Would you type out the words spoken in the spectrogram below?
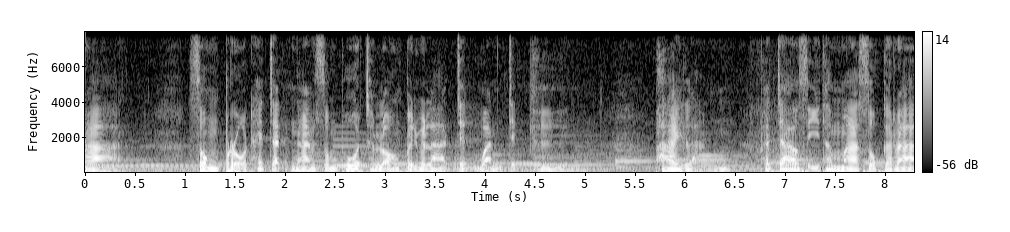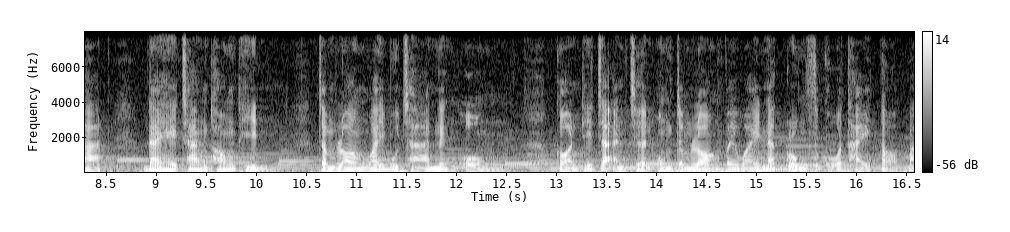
ราชทรงโปรดให้จัดงานสมโพธิฉลองเป็นเวลาเจ็ดวันเจ็ดคืน ภายหลังพระเจ้าศรีธรรมาโศกราช ได้ให้ช่างท้องถิ่นจำลองไว้บูชาหนึ่งองค์ ก่อนที่จะอัญเชิญองค์จำลองไปไว้ณกกรุงสุขโขทัยต่อไป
